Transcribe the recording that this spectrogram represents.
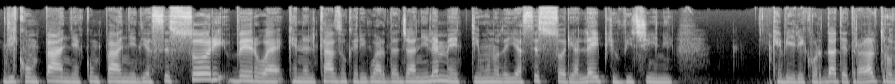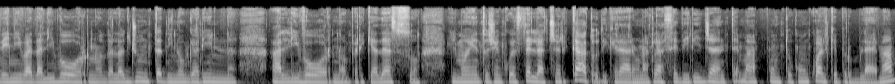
di compagni e compagni di assessori. Vero è che nel caso che riguarda Gianni Lemetti, uno degli assessori a lei più vicini, che vi ricordate tra l'altro veniva da Livorno, dalla giunta di Nogarin a Livorno, perché adesso il Movimento 5 Stelle ha cercato di creare una classe dirigente, ma appunto con qualche problema.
